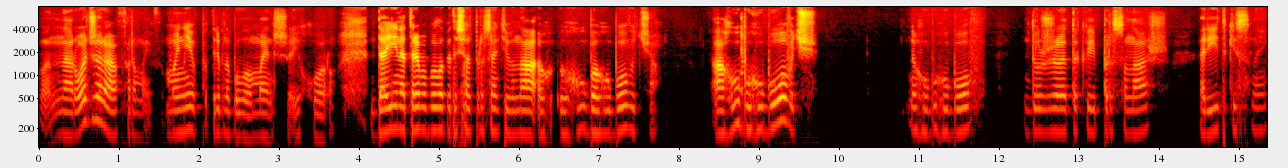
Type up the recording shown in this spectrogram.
на Роджера фармив, мені потрібно було менше і хору. Да і не треба було 50% на Губа Губовича. А Губ Губович. Губ Губов. Дуже такий персонаж, рідкісний.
